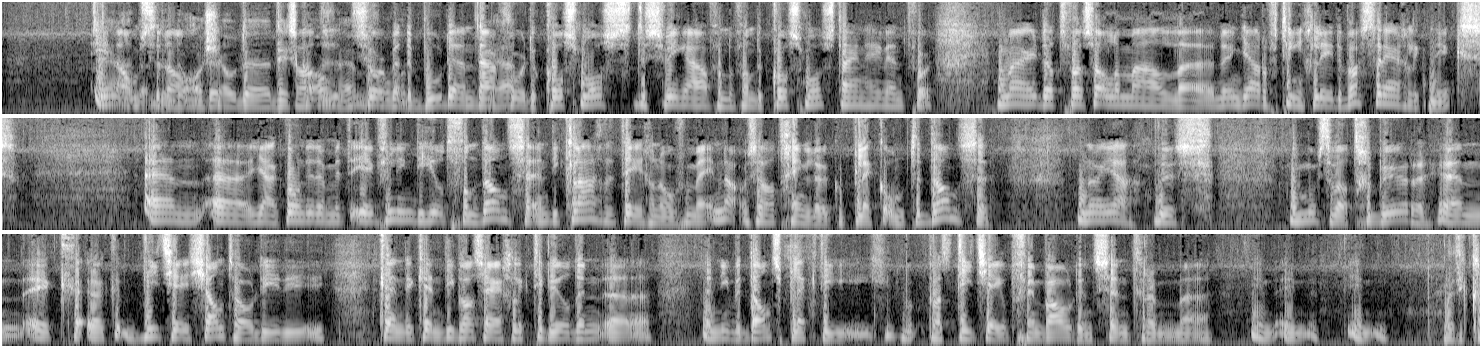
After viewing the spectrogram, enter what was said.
in Amsterdam. De, de, Osho, de disco. hè, Zorba de? Boeddha en daarvoor de Cosmos, de swingavonden van de Cosmos, daar eind voor. Maar dat was allemaal, eh, een jaar of tien geleden was er eigenlijk niks. En eh, ja, ik woonde daar met Evelien, die hield van dansen en die klaagde tegenover mij. Nou, ze had geen leuke plek om te dansen. Nou ja, dus er moest wat gebeuren. En ik, eh, DJ Chanto, die, die kende ik, en die was eigenlijk, die wilde een, eh, een nieuwe dansplek. Die was DJ op Van Wouden centrum eh, in, in, in,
